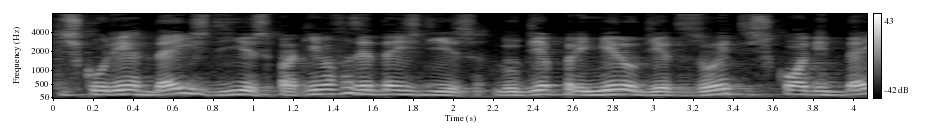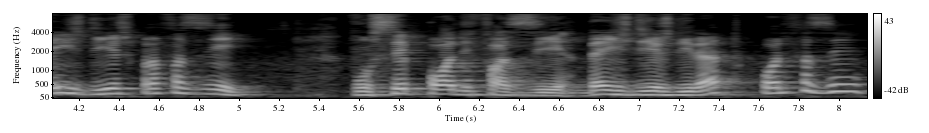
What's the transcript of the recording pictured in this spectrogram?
que escolher 10 dias. Para quem vai fazer 10 dias? Do dia 1 ao dia 18, escolhe 10 dias para fazer. Você pode fazer 10 dias direto? Pode fazer.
